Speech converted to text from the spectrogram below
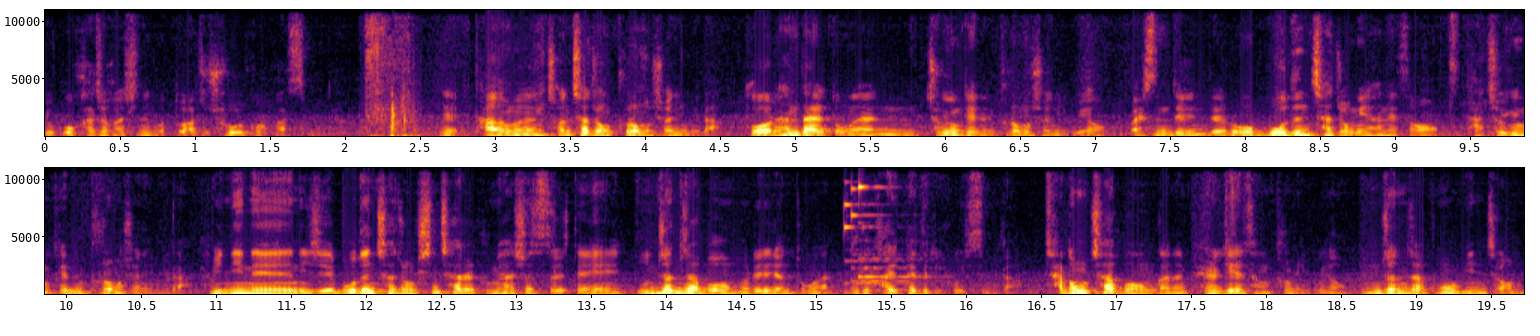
요거 가져가시는 것도 아주 좋을 것 같습니다. 네, 다음은 전차종 프로모션입니다. 9월 한 달 동안 적용되는 프로모션이고요. 말씀드린 대로 모든 차종에 한해서 다 적용되는 프로모션입니다. 미니는 이제 모든 차종 신차를 구매하셨을 때 운전자 보험을 1년 동안 무료 가입해드리고 있습니다. 자동차 보험과는 별개의 상품이고요. 운전자 보험 인 점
